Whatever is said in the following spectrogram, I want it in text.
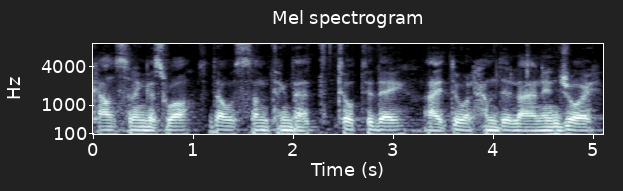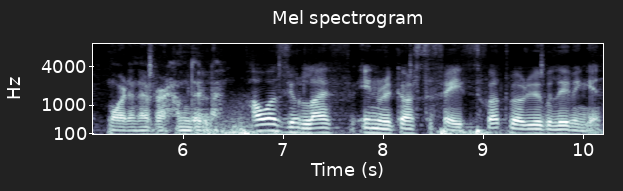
counseling as well. So that was something that till today I do alhamdulillah and enjoy more than ever, alhamdulillah. How was your life in regards to faith? What were you believing in?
